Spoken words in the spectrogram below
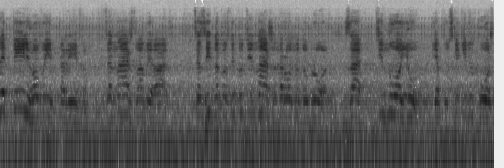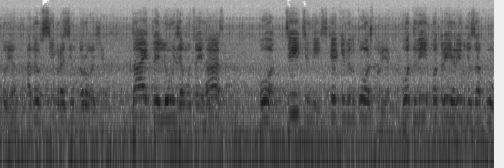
непільговим тарифом. Це наш з вами газ. Це згідно Конституції наше народне добро за ціною, яку скільки він коштує, а не в сім разів дорожче. Дайте людям цей газ по тій ціні, скільки він коштує, по дві, по три гривні за куб.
